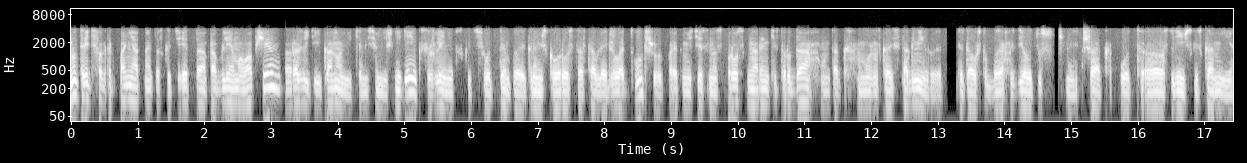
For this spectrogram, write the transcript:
Ну, третий фактор, понятно, это, сказать, это проблема вообще развития экономики на сегодняшний день. К сожалению, так сказать, вот темпы экономического роста оставляет желать лучшего, поэтому, естественно, спрос на рынке труда, он так, можно сказать, стагнирует. Для того, чтобы сделать успешный шаг от э, студенческой скамьи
